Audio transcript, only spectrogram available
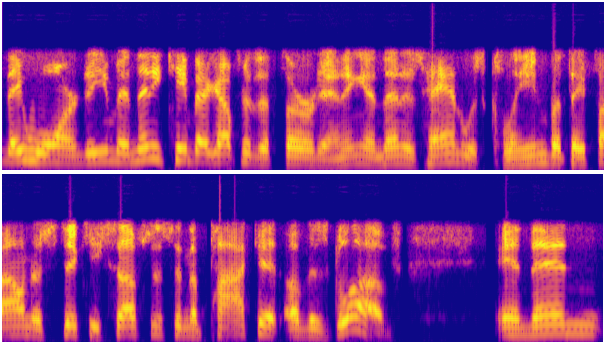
they warned him and then he came back out for the third inning and then his hand was clean, but they found a sticky substance in the pocket of his glove. And then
